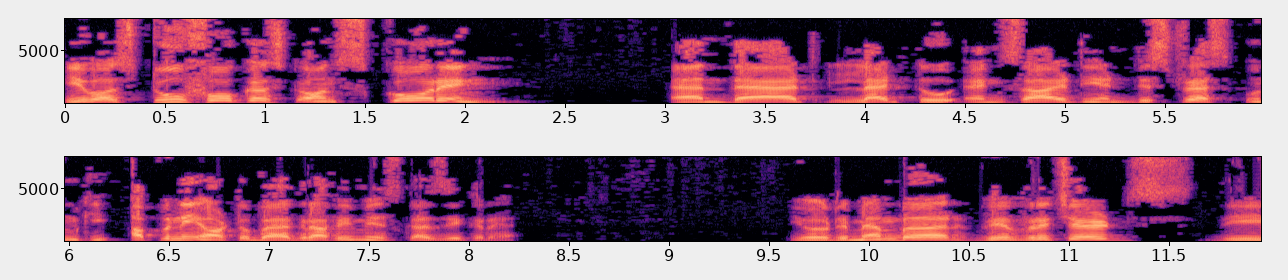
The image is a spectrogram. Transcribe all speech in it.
he was too focused on scoring and that lead to anxiety and distress ان کی اپنی آٹو بایوگرافی میں اس کا ذکر ہے you remember Viv Richard the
